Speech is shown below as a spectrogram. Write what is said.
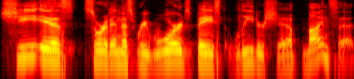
She is sort of in this rewards based leadership mindset.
